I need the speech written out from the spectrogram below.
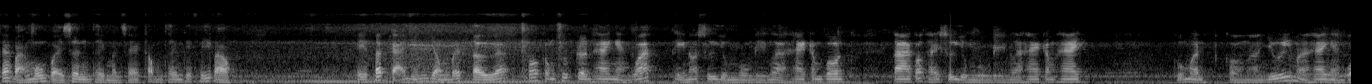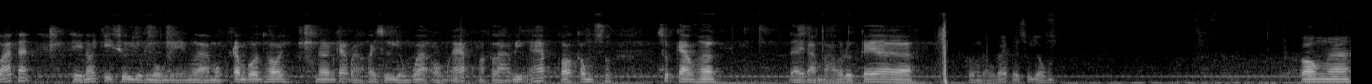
Các bạn muốn vệ sinh thì mình sẽ cộng thêm cái phí vào. Thì tất cả những dòng bếp từ á, có công suất trên 2000W thì nó sử dụng nguồn điện là 200V ta có thể sử dụng nguồn điện là 220 của mình. Còn à, dưới mà 2000W á, thì nó chỉ sử dụng nguồn điện là 100V thôi. Nên các bạn phải sử dụng qua ổn áp hoặc là biến áp có công suất suất cao hơn để đảm bảo được cái à, cường độ bếp để sử dụng. Còn à,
